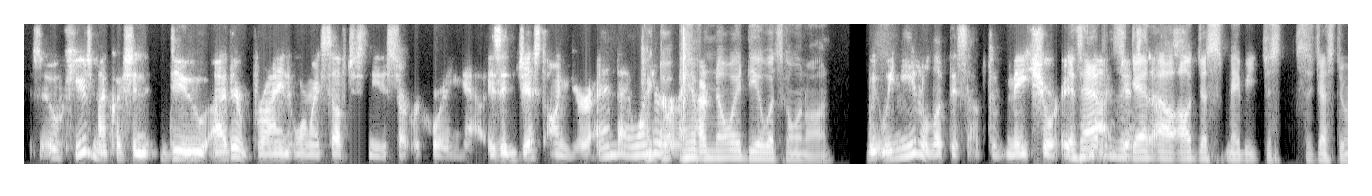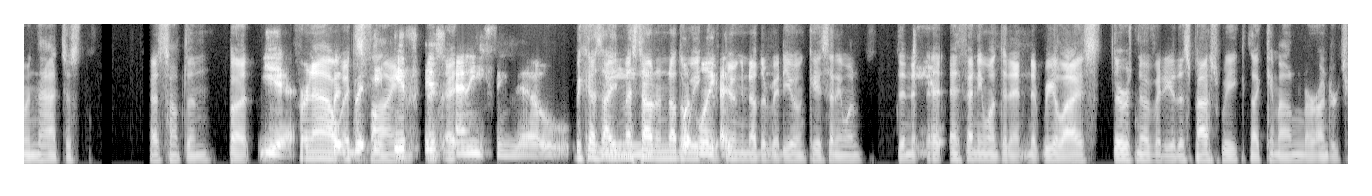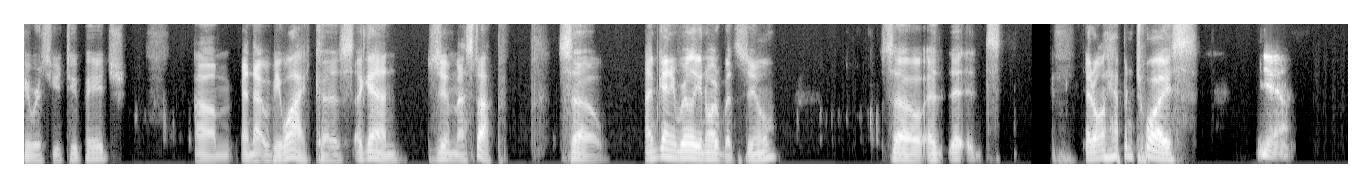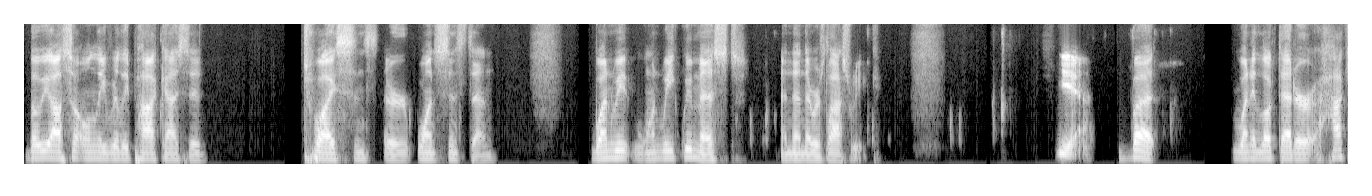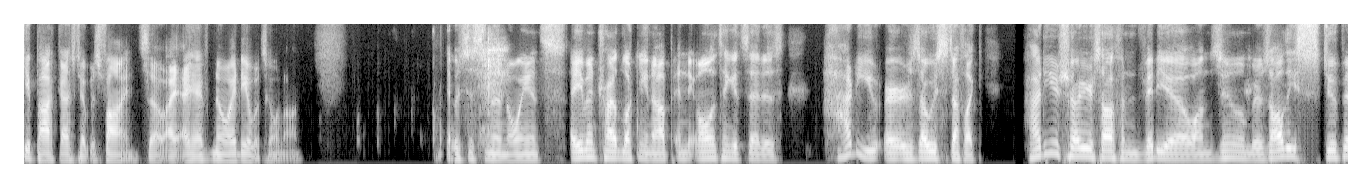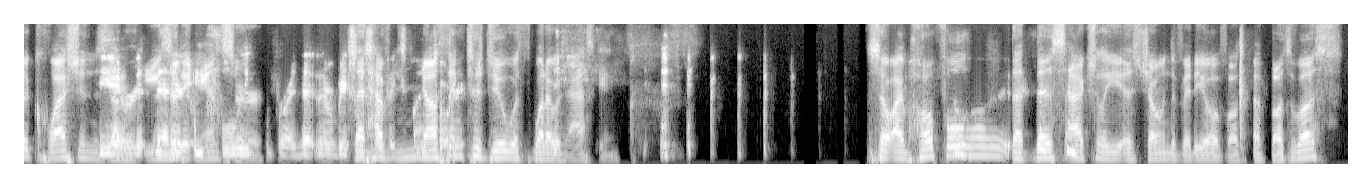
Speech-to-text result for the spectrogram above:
So here's my question: Do mm-hmm. either Brian or myself just need to start recording now? Is it just on your end? I I, wonder. don't, I have how- no idea what's going on. we, we need to look this up to make sure If it's it not happens again, I'll. I'll just maybe just suggest doing that just as something. But yeah. for now, but, it's but fine. If if it- anything though, because I missed out another week like, of I- doing another video in case anyone didn't Yeah. if anyone didn't realize there was no video this past week that came out on our Underachievers YouTube page. Um, and that would be why, because again, Zoom messed up. So I'm getting really annoyed with Zoom. So it, it- it's it only happened twice, Yeah. but we also only really podcasted twice since or once since then. One week one week we missed, and then there was last week. Yeah. but when I looked at her hockey podcast, it was fine. So I, I have no idea what's going on. It was just an annoyance. I even tried looking it up, and the only thing it said is, "How do you?" Or there's always stuff like, "How do you show yourself in video on Zoom?" There's all these stupid questions Yeah. that are easy that are to complete- answer Right. That they're basically that have nothing to do with what I was asking. so I'm hopeful that this actually is showing the video of, both- of both of us.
